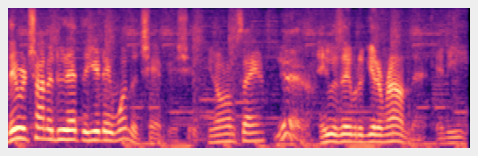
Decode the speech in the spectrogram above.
they were trying to do that the year they won the championship. You know what I'm saying? Yeah. He was able to get around that, and he,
